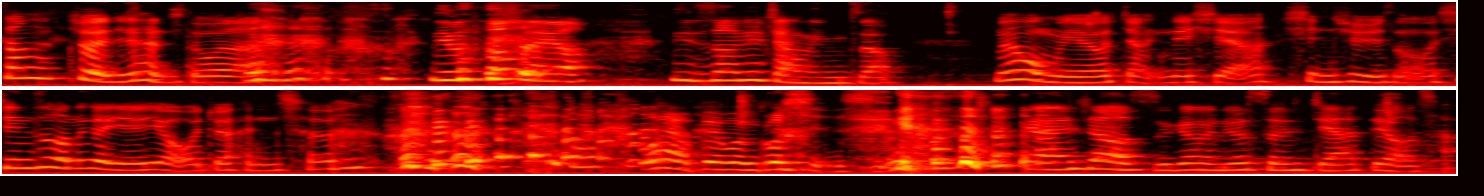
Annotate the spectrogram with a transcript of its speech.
这样就已经很多了。你们都没有，你只上去讲名字啊？没有，我们也有讲那些啊，兴趣什么星座那个也有，我觉得很扯。我还有被问过血型，开玩笑时根本就身家调查。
